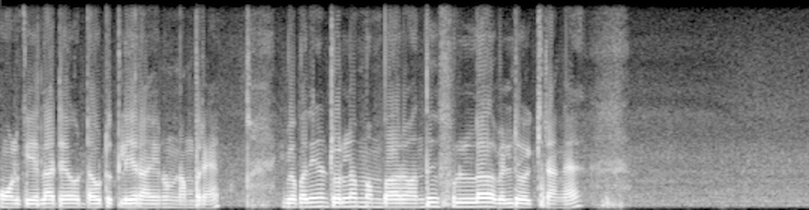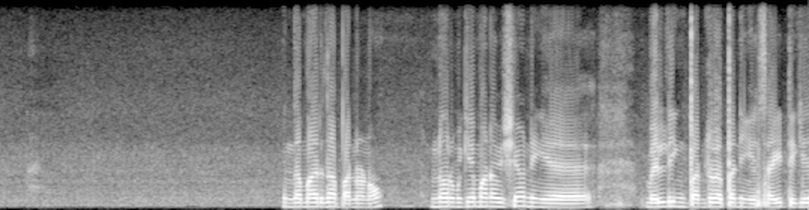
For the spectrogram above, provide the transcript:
உங்களுக்கு எல்லா டவு டவுட்டும் கிளியர் ஆகிரும்னு நம்புகிறேன் இப்போ பார்த்தீங்கன்னா டுவெல் எம்எம் பாரை வந்து ஃபுல்லாக வெல்டு வைக்கிறாங்க. இந்த மாதிரி தான் பண்ணணும். இன்னொரு முக்கியமான விஷயம் நீங்கள் வெல்டிங் பண்ணுறப்ப நீங்கள் சைட்டுக்கே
